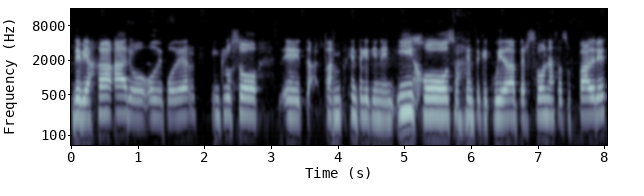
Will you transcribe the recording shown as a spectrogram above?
de viajar o, o de poder incluso eh, gente que tienen hijos o gente que cuida a personas, a sus padres.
